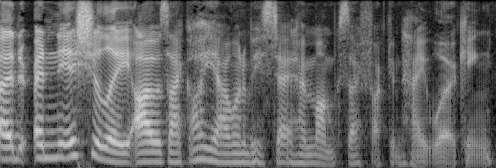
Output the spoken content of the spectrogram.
initially I was like, "Oh yeah, I want to be a stay-at-home mum because I fucking hate working."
